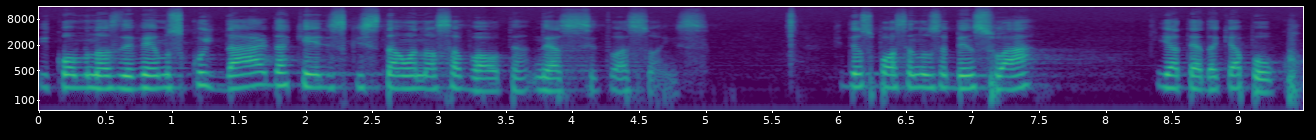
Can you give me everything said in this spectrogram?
e como nós devemos cuidar daqueles que estão à nossa volta nessas situações. Que Deus possa nos abençoar e até daqui a pouco.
